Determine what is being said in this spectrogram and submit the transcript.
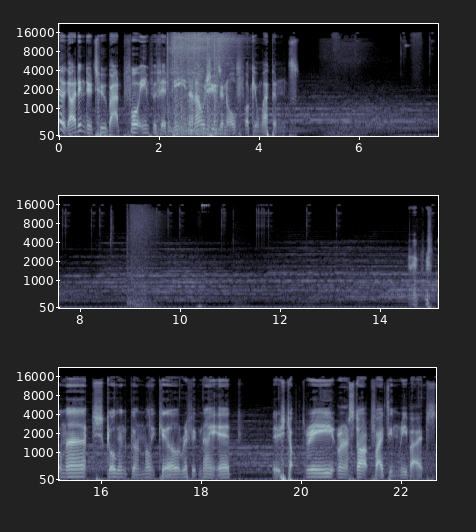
There we go, I didn't do too bad. 14 for 15, and I was using old fucking weapons. Crucible match, Golden Gun multi-kill, Rift Ignited, there's top 3, run a start, fighting revives.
